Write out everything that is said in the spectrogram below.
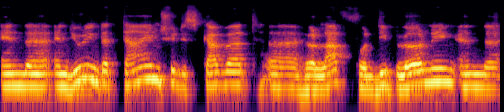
And, uh, and during that time, she discovered uh, her love for deep learning and, uh,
